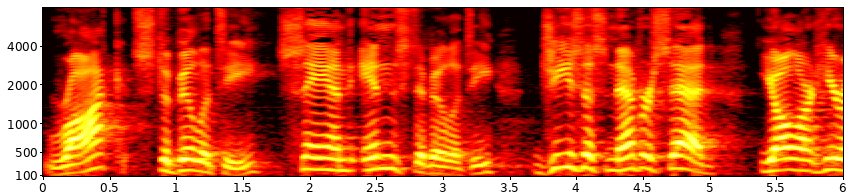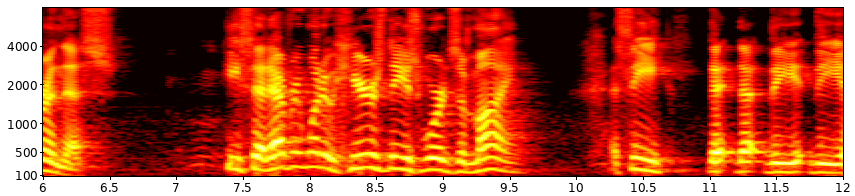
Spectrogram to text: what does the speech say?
rock stability, sand instability, Jesus never said, y'all aren't hearing this. He said, Everyone who hears these words of mine. See, the, the, the, the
